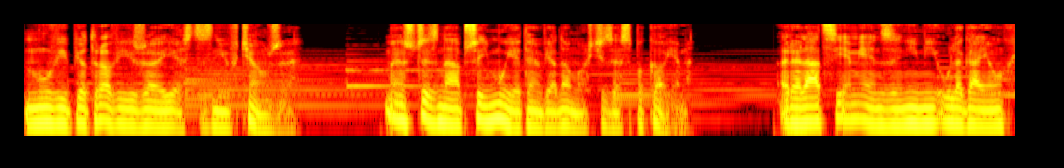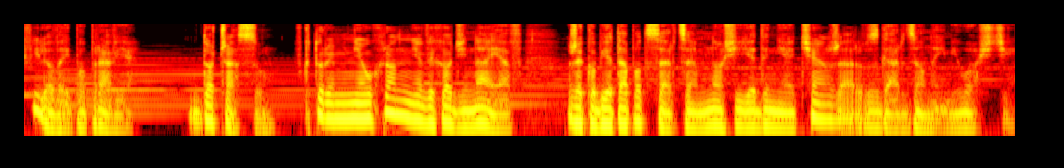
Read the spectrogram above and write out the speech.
Mówi Piotrowi, że jest z nim w ciąży. Mężczyzna przyjmuje tę wiadomość ze spokojem. Relacje między nimi ulegają chwilowej poprawie. Do czasu, w którym nieuchronnie wychodzi na jaw, że kobieta pod sercem nosi jedynie ciężar wzgardzonej miłości.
